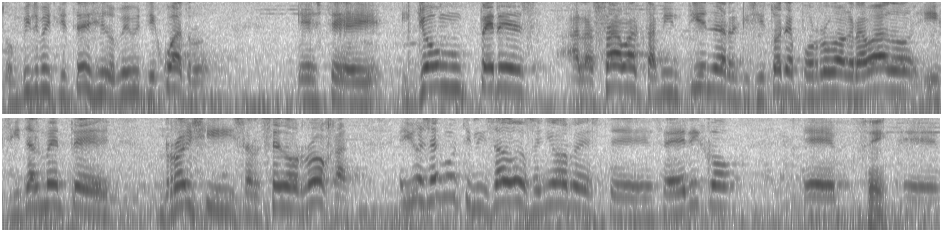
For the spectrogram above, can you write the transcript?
2023 y 2024. Este, John Pérez Alazábal también tiene requisitoria por robo agravado y finalmente Royce Salcedo Rojas. Ellos han utilizado, señor este, Federico, eh, eh,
